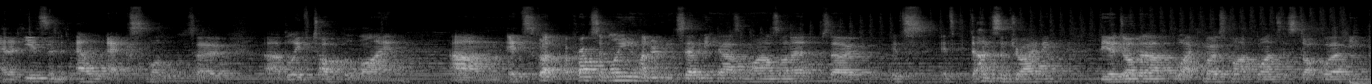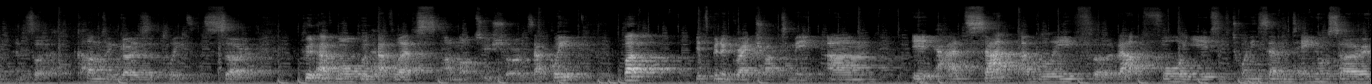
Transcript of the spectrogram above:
and it is an LX model, so uh, I believe top of the line. Um, it's got approximately 170,000 miles on it, so it's, it's done some driving. The odometer, like most Mark 1s, has stopped working and sort of comes and goes as it pleases. So could have more, could have less, I'm not too sure exactly, but it's been a great truck to me. Um, it had sat, I believe, for about four years, since 2017 or so,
